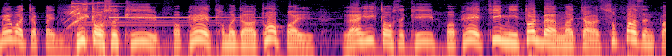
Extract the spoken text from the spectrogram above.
ไม่ว่าจะเป็นฮิโตสคิประเภทธรรมดาทั่วไป และฮิโตสคิประเภทที่มีต้นแบบมาจากซูเปอร์เซนไต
